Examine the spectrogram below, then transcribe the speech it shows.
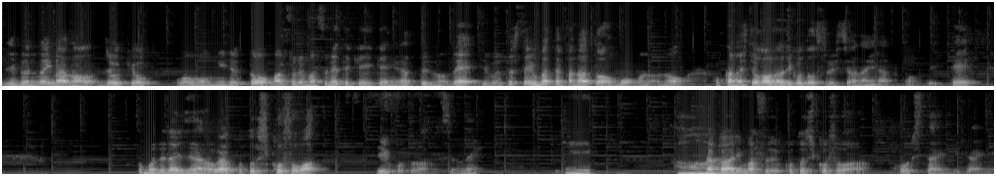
自分の今の状況を見ると、まあそれも全て経験になってるので、自分としては良かったかなとは思うものの、他の人が同じことをする必要はないなと思っていて、そこで大事なのが今年こそはっていうことなんですよね。えー、はい。なんかあります？今年こそはこうしたいみたいに。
